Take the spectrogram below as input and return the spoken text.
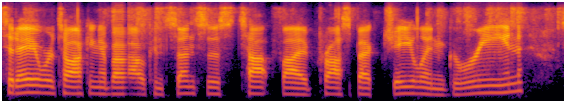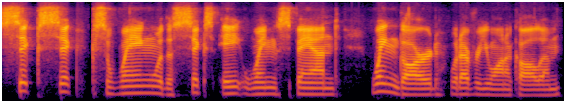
Today we're talking about consensus top five prospect Jalen Green, six six wing with a six eight wingspan, wing guard, whatever you want to call him.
